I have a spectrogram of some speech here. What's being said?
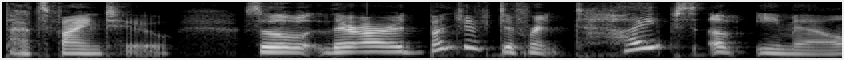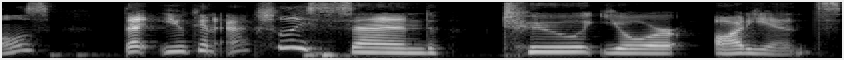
That's fine too. So, there are a bunch of different types of emails that you can actually send to your audience.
